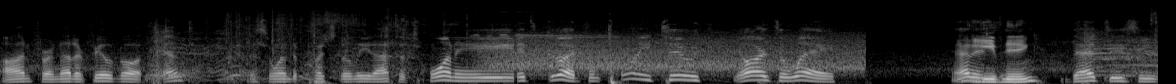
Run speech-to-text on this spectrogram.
On for another field goal attempt. This one to push the lead out to 20. It's good from 22 yards away. That is Evening. That is his,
